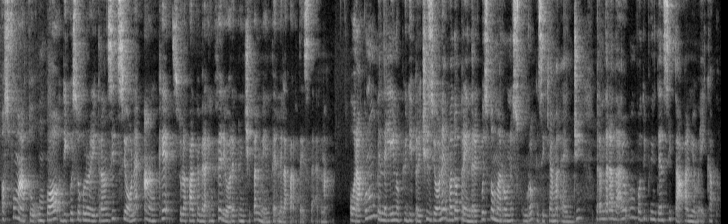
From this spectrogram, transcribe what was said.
Ho sfumato un po' di questo colore di transizione anche sulla palpebra inferiore, principalmente nella parte esterna. Ora con un pennellino più di precisione vado a prendere questo marrone scuro che si chiama Edgy per andare a dare un po' di più intensità al mio make-up.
